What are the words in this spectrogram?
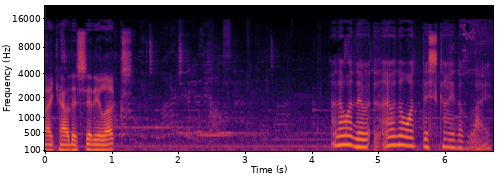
Like how this city looks? I don't want to. I don't want this kind of life.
